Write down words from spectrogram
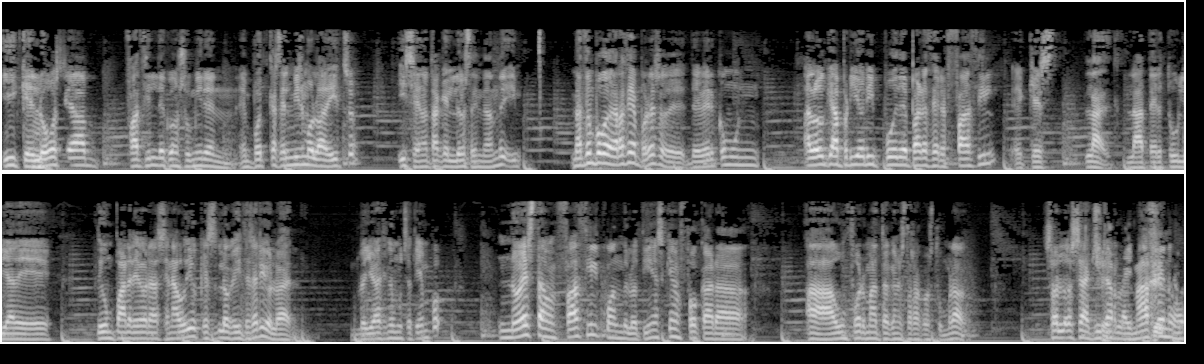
y que Mm. luego sea fácil de consumir en, en podcast. Él mismo lo ha dicho, y se nota que él lo está intentando, y me hace un poco de gracia por eso, de, de ver como un, algo que a priori puede parecer fácil, eh, que es la, la tertulia de, de un par de horas en audio, que es lo que dice Sergio, lo, lo lleva haciendo mucho tiempo. No es tan fácil cuando lo tienes que enfocar a, a un formato que no estás acostumbrado. Solo sea quitar Sí, la imagen o,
